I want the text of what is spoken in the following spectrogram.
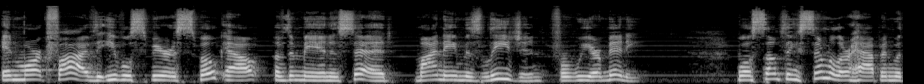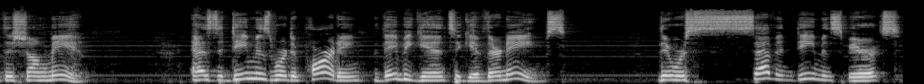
In Mark 5, the evil spirit spoke out of the man and said, My name is Legion, for we are many. Well, something similar happened with this young man. As the demons were departing, they began to give their names. There were seven demon spirits,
